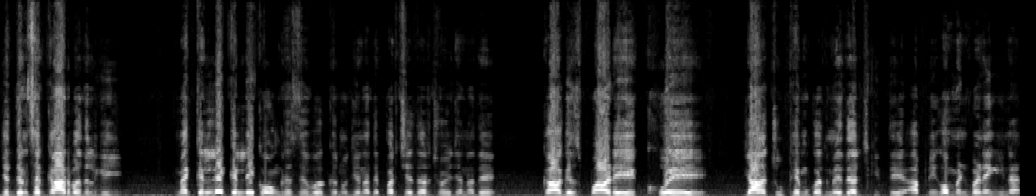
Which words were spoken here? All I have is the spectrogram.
ਜਿੱਦਣ ਸਰਕਾਰ ਬਦਲ ਗਈ, ਮੈਂ ਕੱਲੇ ਕੱਲੇ ਕਾਂਗਰਸ ਦੇ ਵਰਕਰ ਨੂੰ ਜਿਨ੍ਹਾਂ ਤੇ ਪਰਚੇ ਦਰਜ ਹੋਏ, ਜਿਨ੍ਹਾਂ ਦੇ ਕਾਗਜ਼ ਪਾੜੇ, ਖੋਏ ਜਾਂ ਝੂਠੇ ਮੁਕਦਮੇ ਦਰਜ ਕੀਤੇ, ਆਪਣੀ ਗਵਰਨਮੈਂਟ ਬਣੇਗੀ ਨਾ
